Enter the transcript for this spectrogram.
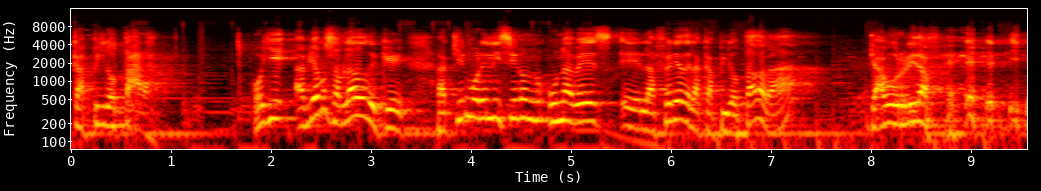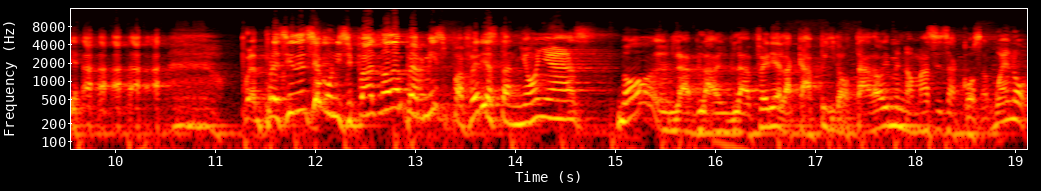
capirotada. Oye, habíamos hablado de que aquí en Morelia hicieron una vez eh, la feria de la capirotada, ¿verdad? Qué aburrida feria. Presidencia municipal, no dan permiso para ferias tan ñoñas. ¿No? La, feria, la capirotada, oíme nomás esa cosa. Bueno,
